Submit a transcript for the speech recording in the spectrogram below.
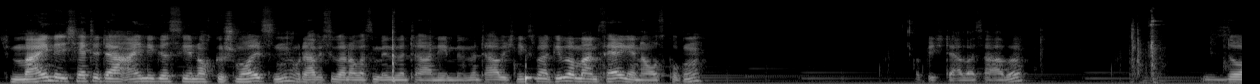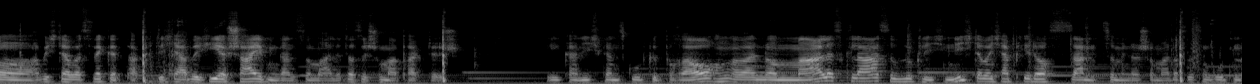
Ich meine, ich hätte da einiges hier noch geschmolzen. Oder habe ich sogar noch was im Inventar? Ne, im Inventar habe ich nichts mehr. Gehen wir mal im Ferienhaus gucken. Ob ich da was habe. So, habe ich da was weggepackt? Ich habe hier Scheiben, ganz normale. Das ist schon mal praktisch. Die kann ich ganz gut gebrauchen, aber normales Glas so wirklich nicht. Aber ich habe hier doch Sand zumindest schon mal. Das ist eine gute,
